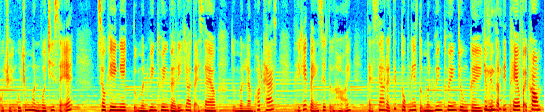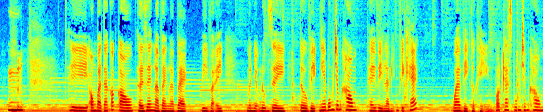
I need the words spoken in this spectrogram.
mẫu chuyện của chúng mình vừa chia sẻ. Sau khi nghe tụi mình huyên thuyên về lý do tại sao tụi mình làm podcast thì các bạn sẽ tự hỏi tại sao lại tiếp tục nghe tụi mình huyên thuyên trường kỳ trong những tập tiếp theo phải không? Ừ. thì ông bà ta có câu thời gian là vàng là bạc, vì vậy mình nhận được gì từ việc nghe 4.0 thay vì làm những việc khác qua việc thực hiện podcast 4.0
